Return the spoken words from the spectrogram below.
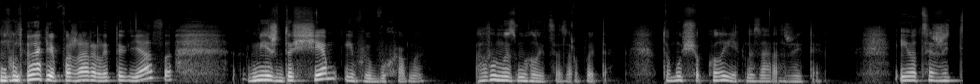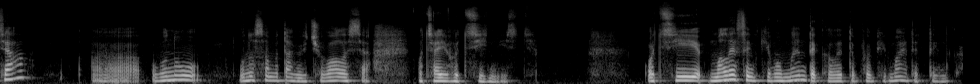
на мангалі пожарили те м'ясо між дощем і вибухами. Але ми змогли це зробити. Тому що коли, як не зараз жити? І оце життя, е, воно, воно саме там відчувалося, оця його цінність. Оці малесенькі моменти, коли тебе обіймає дитинка.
